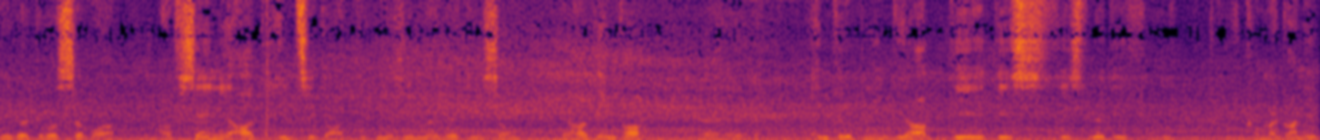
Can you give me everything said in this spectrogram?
Peter Grosser war auf seine Art einzigartig, muss ich mal wirklich sagen. Er hat einfach äh, ein Dribbling gehabt, die, das, das würde ich, ich kann mir gar nicht,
